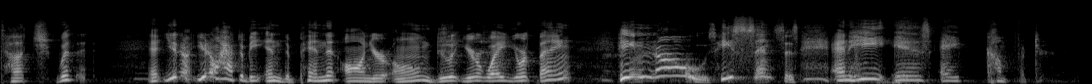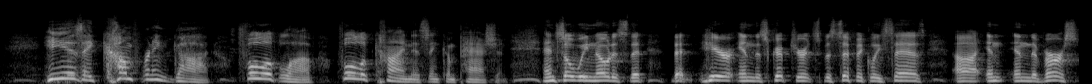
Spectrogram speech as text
touch with it. You don't, you don't have to be independent on your own, do it your way, your thing. He knows, He senses, and He is a comforter. He is a comforting God, full of love, full of kindness and compassion. And so we notice that, that here in the scripture, it specifically says uh, in, in the verse,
